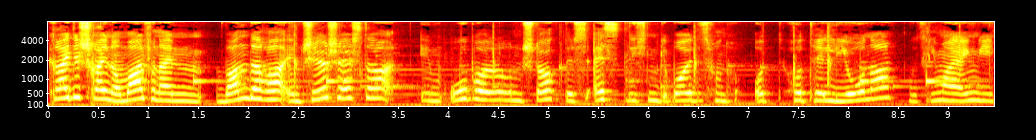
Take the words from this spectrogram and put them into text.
Kreideschrei normal von einem Wanderer in Chichester im oberen Stock des östlichen Gebäudes von Hotel Liona. Muss ich immer irgendwie.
